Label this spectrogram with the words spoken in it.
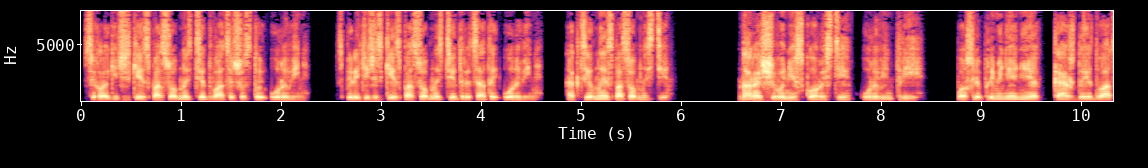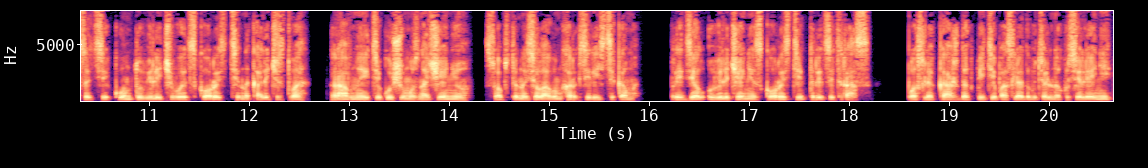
Психологические способности 26 уровень. Спиритические способности 30 уровень. Активные способности. Наращивание скорости уровень 3. После применения каждые 20 секунд увеличивает скорость на количество, равное текущему значению, собственно силовым характеристикам. Предел увеличения скорости 30 раз. После каждых пяти последовательных усилений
